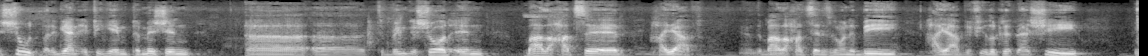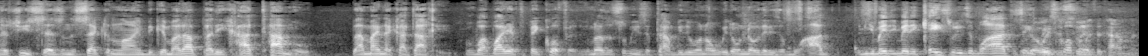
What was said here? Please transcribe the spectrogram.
shoot, but again, if he gave him permission uh, uh, to bring the shor in, Bala Hatzer Hayav. And the Bala Hatzer is going to be Hayav. If you look at Rashi, Rashi says in the second line, parik hatamhu. Why, do you have to pay kofir? The Gemara is assuming he's a tam. We don't know. We don't know that he's a muad. I mean, you made you made a case where he's a muad to say We he always assume the.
